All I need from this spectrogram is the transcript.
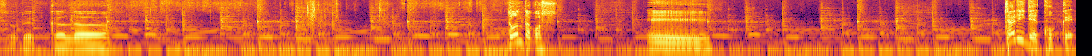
それからドンタコス。えー、チャリでこけ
